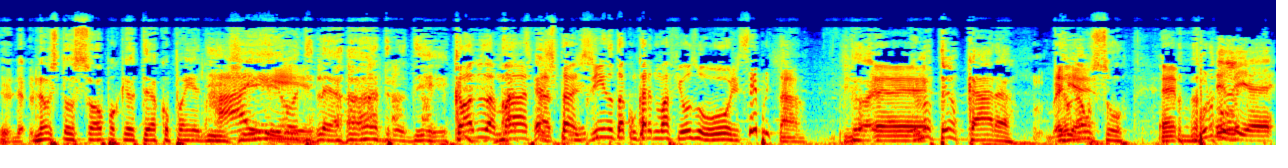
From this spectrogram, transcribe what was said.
Eu não estou só porque eu tenho a companhia de Ai. Gil, de Leandro, de. Cláudio da Mata, Matias Tagino tá com cara de mafioso hoje. Sempre tá. Pinto. É. Eu não tenho cara. Ele eu é. não sou. É, Bruno, Ele é.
